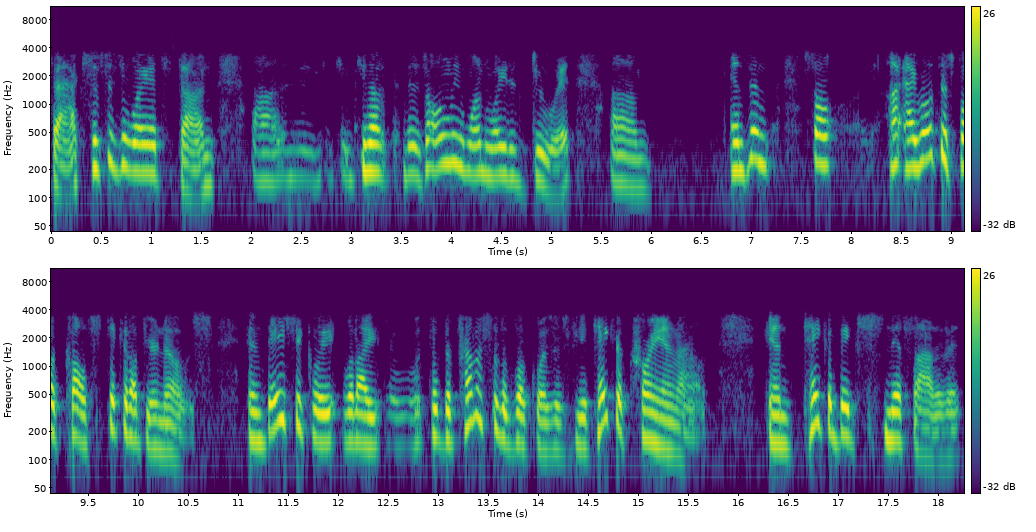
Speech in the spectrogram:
facts. This is the way it's done. Uh, you know, there's only one way to do it. Um, and then, so I, I wrote this book called "Stick It Up Your Nose," and basically, what I what the, premise of the book was: is if you take a crayon out and take a big sniff out of it,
